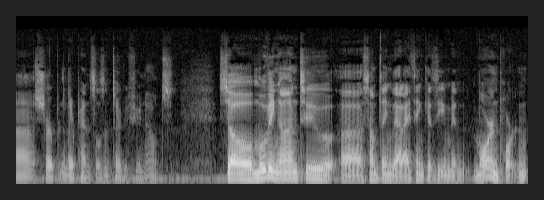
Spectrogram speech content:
uh, sharpened their pencils and took a few notes. So moving on to uh, something that I think is even more important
